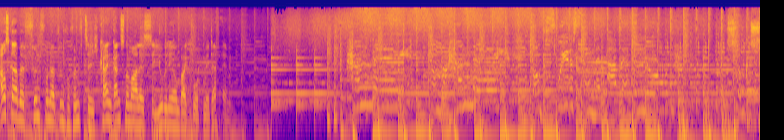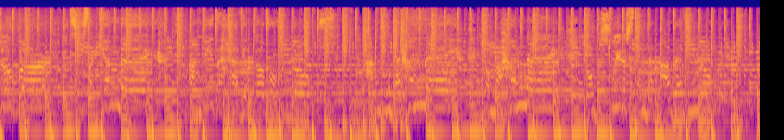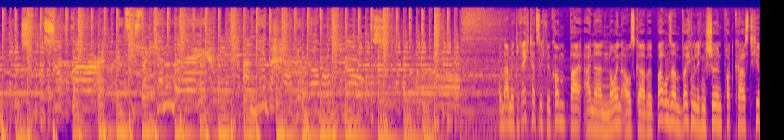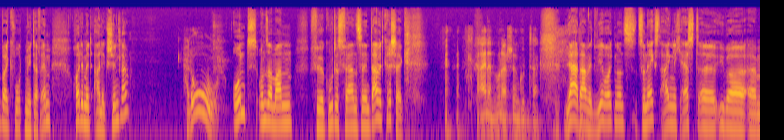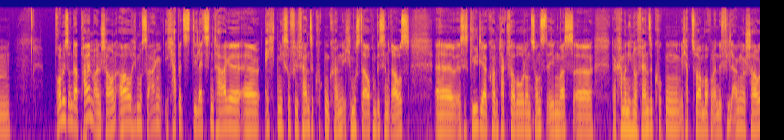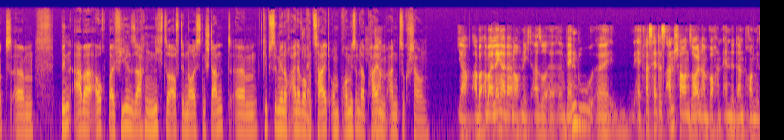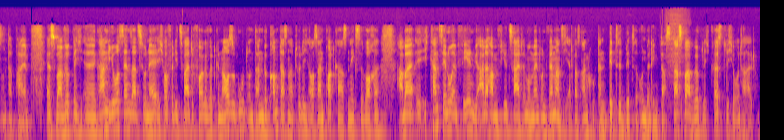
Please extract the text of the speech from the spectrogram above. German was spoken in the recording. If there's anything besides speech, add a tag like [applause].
Ausgabe 555, kein ganz normales Jubiläum bei Quotenmeter FM. Damit recht herzlich willkommen bei einer neuen Ausgabe bei unserem wöchentlichen schönen Podcast hier bei Quotenmeter FM. Heute mit Alex Schindler. Hallo. Und unser Mann für gutes Fernsehen, David Krischek. [laughs] Einen wunderschönen guten Tag. Ja, David, wir wollten uns zunächst eigentlich erst äh, über ähm, Promis unter Palm anschauen, aber auch ich muss sagen, ich habe jetzt die letzten Tage äh, echt nicht so viel Fernseh gucken können. Ich musste auch ein bisschen raus. Äh, es gilt ja Kontaktverbot und sonst irgendwas. Äh, da kann man nicht nur Fernseh gucken. Ich habe zwar am Wochenende viel angeschaut, ähm, bin aber auch bei vielen Sachen nicht so auf dem neuesten Stand. Ähm, gibst du mir noch eine Woche Zeit, um Promis unter Palm ja. anzuschauen? Ja, aber, aber länger dann auch nicht. Also äh, wenn du äh, etwas hättest anschauen sollen am Wochenende, dann Promis unter Palm. Es war wirklich äh, grandios, sensationell. Ich hoffe, die zweite Folge wird genauso gut und dann bekommt das natürlich auch seinen Podcast nächste Woche. Aber äh, ich kann es dir nur empfehlen, wir alle haben viel Zeit im Moment und wenn man sich etwas anguckt, dann bitte, bitte unbedingt das. Das war wirklich köstliche Unterhaltung.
